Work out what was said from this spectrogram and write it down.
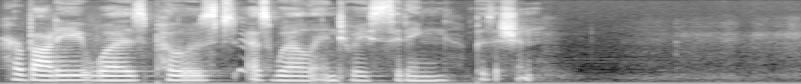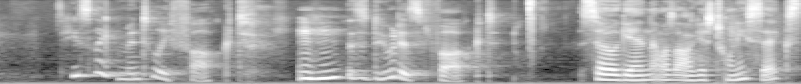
Her body was posed as well into a sitting position. He's like mentally fucked. Mm-hmm. This dude is fucked. So again, that was August 26th.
